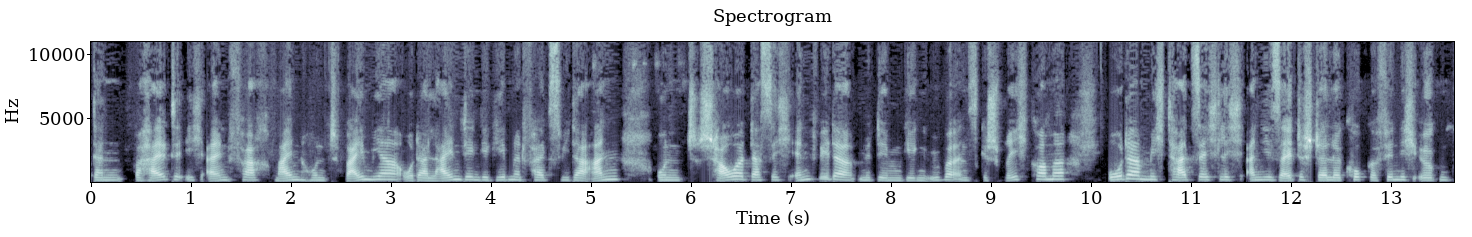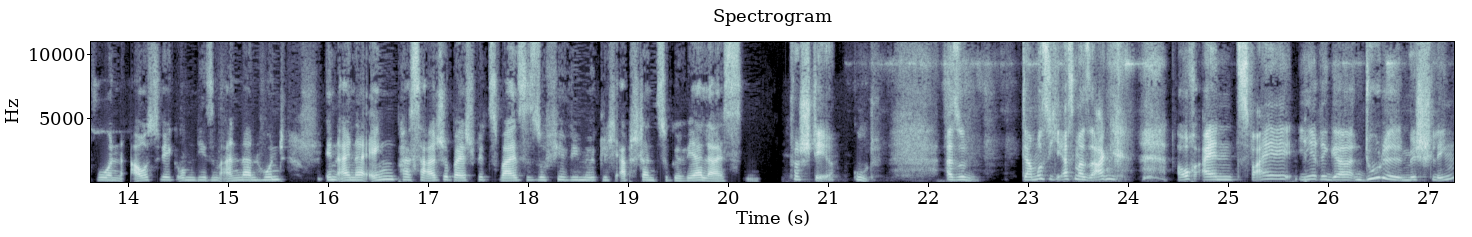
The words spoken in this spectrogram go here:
dann behalte ich einfach meinen Hund bei mir oder leihen den gegebenenfalls wieder an und schaue, dass ich entweder mit dem Gegenüber ins Gespräch komme oder mich tatsächlich an die Seite stelle, gucke, finde ich irgendwo einen Ausweg, um diesem anderen Hund in einer engen Passage beispielsweise so viel wie möglich Abstand zu gewährleisten. Verstehe. Gut. Also da muss ich erstmal sagen, auch ein zweijähriger Dudelmischling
